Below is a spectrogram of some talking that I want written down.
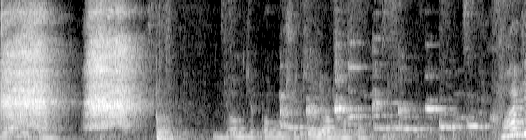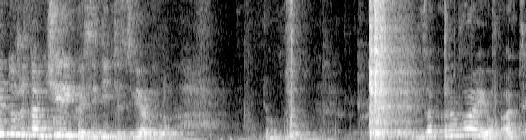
Яблоко. Идемте, получите яблоко. Хватит уже там чирика, сидите сверху. Идемте. Закрываю от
